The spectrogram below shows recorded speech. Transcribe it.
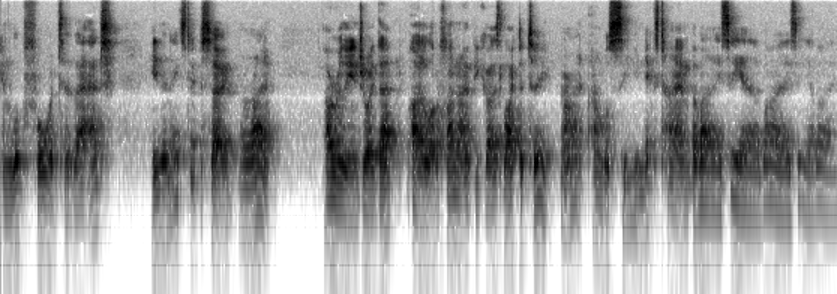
can look forward to that in the next episode. All right. I really enjoyed that. I had a lot of fun. I hope you guys liked it too. All right. I will see you next time. Bye bye. See ya. Bye. See ya. Bye.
